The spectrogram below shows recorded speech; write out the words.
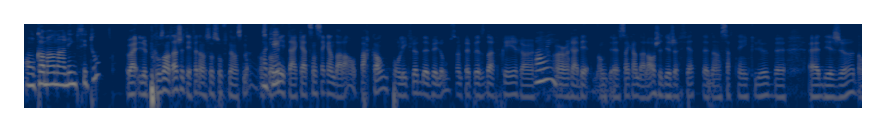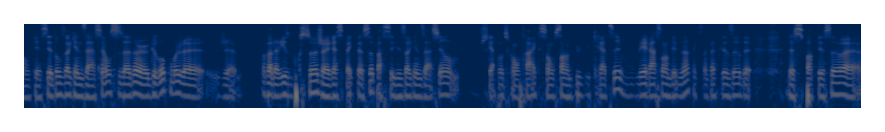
on commande en ligne, c'est tout? Ouais, le plus gros avantage a été fait dans le socio-financement. En ce moment, il est à 450 Par contre, pour les clubs de vélo, ça me fait plaisir d'offrir un, ah rabais. Donc, de 50 J'ai déjà fait dans certains clubs euh, euh, déjà. Donc, euh, s'il y a d'autres organisations, si vous avez un groupe, moi, je, valorise beaucoup ça. Je respecte ça parce que c'est des organisations jusqu'à preuve du contraire, qui sont sans but lucratif. Vous voulez rassembler des gens, fait que ça me fait plaisir de, supporter ça,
